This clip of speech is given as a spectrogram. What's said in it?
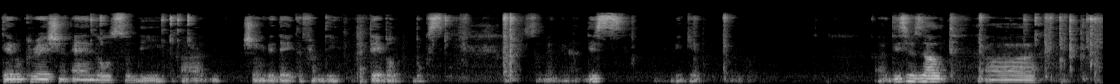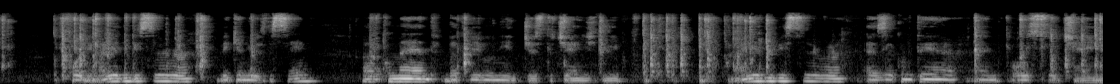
table creation and also the showing the data from the table books so when we run this we get uh, this result uh, for the MariaDB server we can use the same uh, command but we will need just to change the MariaDB server as a container and also change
